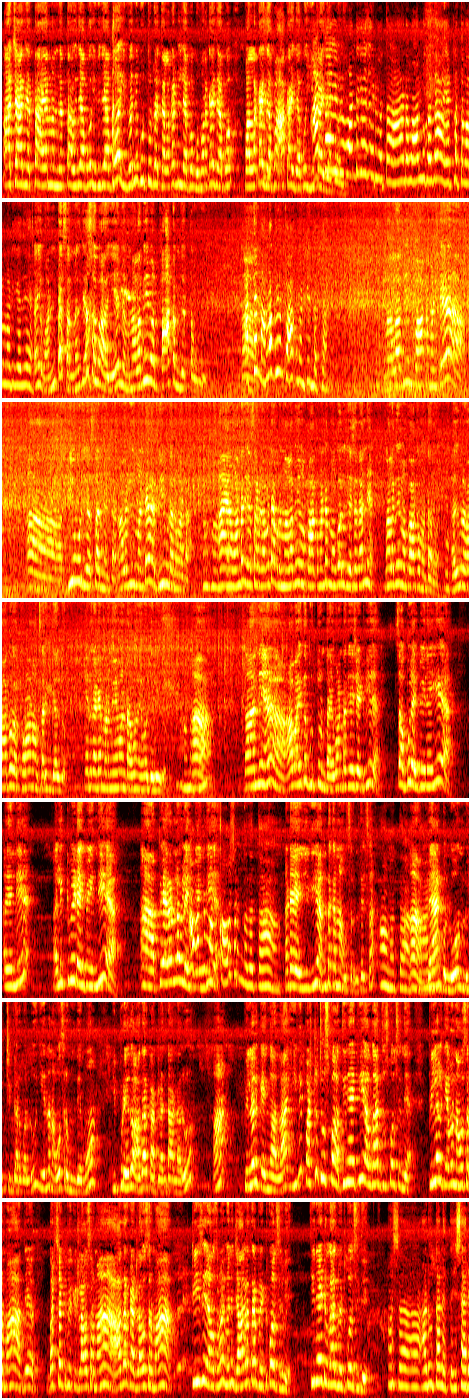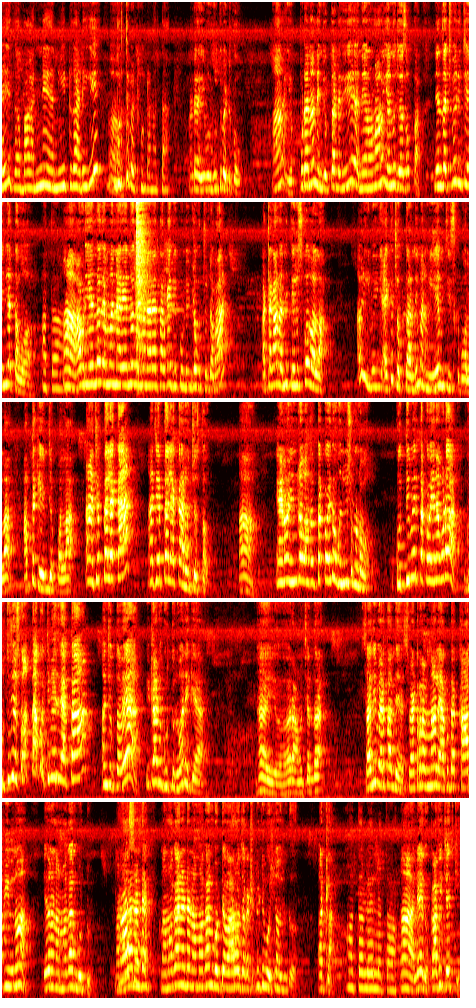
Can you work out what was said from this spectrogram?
ఆ చారు చెత్త ఆయన్నం చెత్త అవి దేపో ఇవి దేపో ఇవన్నీ గుర్తుంటాయి. తెల్లగడ్డలు దేపో గుమ్మడికాయ దేపో పల్లకాయ దేపో ఆకాయ దేపో ఈ కాయ ఇవి వంట చేసేటి ఆడవాళ్ళు కదా ఎట్లా వాళ్ళని అడిగేది? వంట సన్నగా చేస్తావా? ఏమేమి నలభీ పాకం చేస్తావు అత్త బియ్యం పాకమంటుంది అత్త నలభీం పాకం అంటే భీముడు చేస్తానంట నలభీం అంటే భీముడు అనమాట ఆయన వంట చేస్తాడు కాబట్టి అప్పుడు నలభీమ పాకం అంటే మొగోళ్ళు చేసేదాన్ని నలభీమ పాకం అంటారు. అది కూడా నాకు పురాణం సరిగ్గా తెలియదు ఎందుకంటే మనం ఏమంటామో ఏమో తెలియదు దాన్ని అవి అయితే గుర్తుంటాయి. వంట చేసేటివి సబ్బులు అయిపోయినాయి. అదేంటి లిక్విడ్ అయిపోయింది. ఆ, పేరన్లవులు అయిపోయింది అవసరం కదా అత్త అంటే ఇది అంతకన్నా అవసరం తెలుసా? అవునత్త. బ్యాంకు లోన్లు ఇచ్చింటారు వాళ్ళు. ఏదైనా అవసరం ఉందేమో? ఇప్పుడు ఏదో ఆధార్ కార్డులు అంటా అన్నారు. ఆ, పిల్లలకి ఏం కావాలా? ఇవి ఫస్ట్ చూసుకో తినేటివి అవి కాదు చూసుకోవాల్సిందే. పిల్లలకి ఏమన్నా అవసరమా? బర్త్ సర్టిఫికెట్లు అవసరమా? ఆధార్ కార్డులు అవసరమా? టీసీలు అవసరమా? ఇవన్నీ జాగ్రత్తగా పెట్టుకోవాల్సినవి. తినేటివి కాదు పెట్టుకోవాల్సింది. అడుగుతాలే ఈసారి. బాగా అన్ని నీట్గా అడిగి గుర్తు పెట్టుకుంటాను అత్త. అంటే ఇప్పుడు గుర్తుపెట్టుకో ఆ, ఎప్పుడైనా నేను చెప్తాండేది నేనున్నాను ఎందుకు చేసొస్తా నేను చచ్చిపోయి నీకు ఏం చేస్తావో? ఆవిడ ఏందో తెమ్మన్నారు ఏందో తెమ్మన్నారు అని తలకాయ దిక్కుంటూ ఇంట్లో కూర్చుంటావా? అట్లా కాదు అన్ని తెలుసుకోవాలా? అవి అయితే చెప్తాంది మనం ఏం తీసుకుపోవాలా? అత్తకి ఏం చెప్పాలా? ఆ, చెప్తా లెక్క? ఆ, చెప్తా లెక్క అని వచ్చేస్తావు. ఆ, ఏమో ఇంట్లో అంత తక్కువ అయితే ఒక నిమిషం ఉండవు. కొత్తిమీర తక్కువైనా కూడా గుర్తు చేసుకో అత్త కొత్తిమీర తెత్త అని చెప్తావే? ఇట్లాంటి గుర్తును నీకే? అయ్యో రామచంద్ర. చలి పెడతాంది స్వెటర్ అన్నా లేకుంటే కాఫీ వినో. ఏదైనా నా మగాన్ని కొట్టు. నా మగానంటే నా మగానంటే నా మగాన్ని కొట్టావు ఆ రోజు అట్లా పిండి పోసినావు చూడు. అట్లా. లేదు అత్త ఆ, లేదు. కాఫీ చేతికి.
